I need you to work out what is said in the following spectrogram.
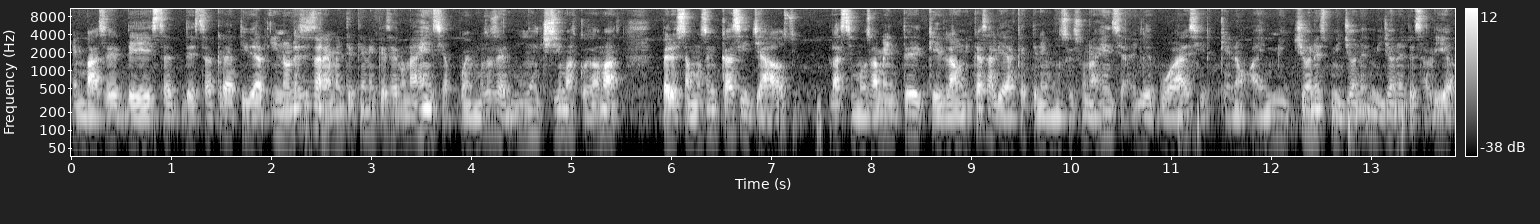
en base de esta, de esta creatividad. Y no necesariamente tiene que ser una agencia, podemos hacer muchísimas cosas más, pero estamos encasillados lastimosamente de que la única salida que tenemos es una agencia. Y les voy a decir que no, hay millones, millones, millones de salidas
